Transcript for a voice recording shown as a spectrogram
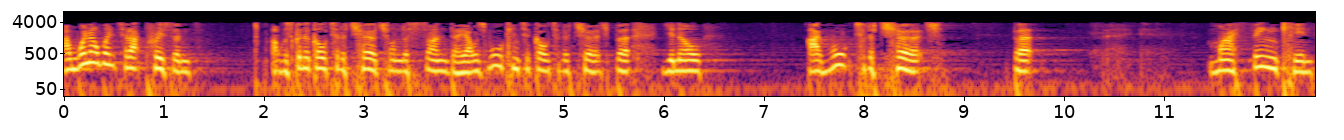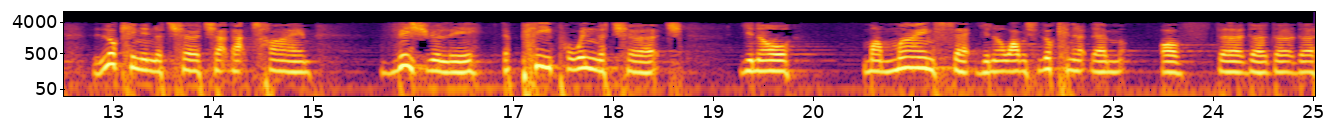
And when I went to that prison, I was going to go to the church on the Sunday. I was walking to go to the church, but, you know, I walked to the church, but my thinking, looking in the church at that time, visually, the people in the church, you know, my mindset, you know, I was looking at them of the, the, the,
